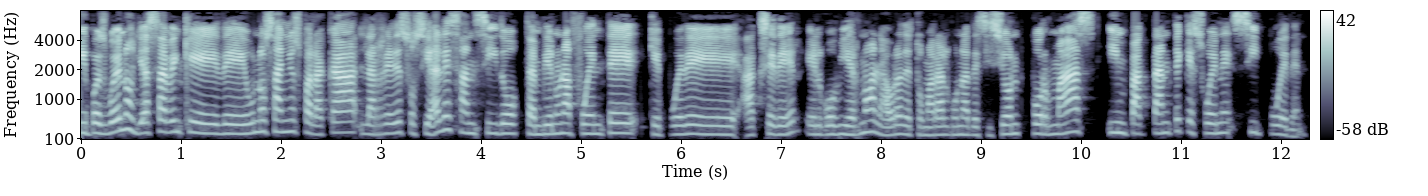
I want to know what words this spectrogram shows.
Y pues bueno, ya saben que de unos años para acá las redes sociales han sido también una fuente que puede acceder el gobierno a la hora de tomar alguna decisión, por más impactante que suene, sí pueden.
